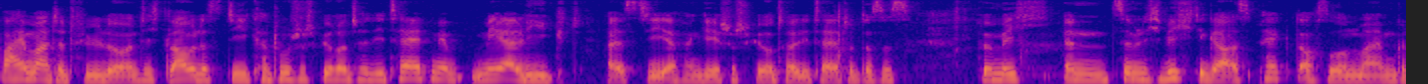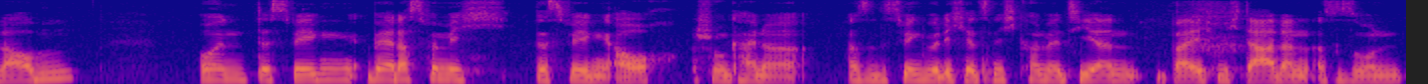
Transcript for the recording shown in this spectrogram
beheimatet fühle. Und ich glaube, dass die katholische Spiritualität mir mehr liegt als die evangelische Spiritualität. Und das ist für mich ein ziemlich wichtiger Aspekt auch so in meinem Glauben und deswegen wäre das für mich deswegen auch schon keine, also deswegen würde ich jetzt nicht konvertieren, weil ich mich da dann, also so ein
